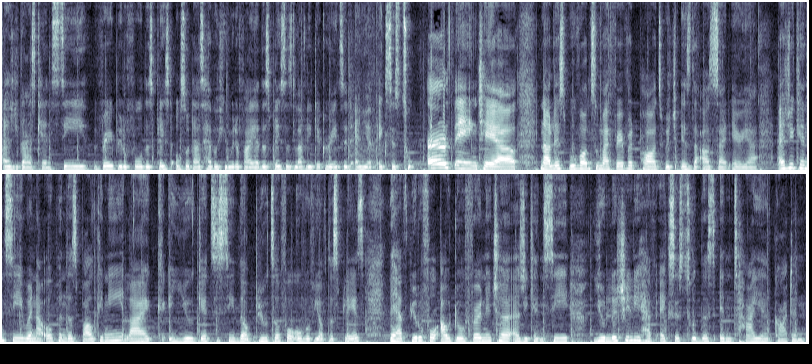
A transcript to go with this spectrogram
as you guys can see. Very beautiful. This place also does have a humidifier. This place is lovely decorated and you have access to everything chill. Now let's move on to my favorite part which is the outside area. As you can see when i open this balcony like you get to see the beautiful overview of this place. They have beautiful outdoor furniture as you can see. You literally have access to this entire garden.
